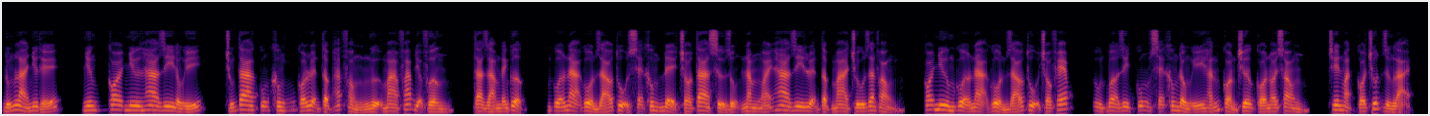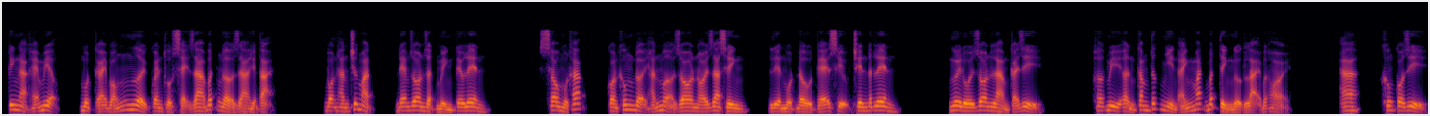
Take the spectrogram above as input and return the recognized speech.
đúng là như thế, nhưng coi như ha di đồng ý, chúng ta cũng không có luyện tập hát phòng ngự ma pháp địa phương, ta dám đánh cược. Gỡ nạ gồn giáo thụ sẽ không để cho ta sử dụng năm ngoái ha di luyện tập ma chú gian phòng, coi như gỡ nạ gồn giáo thụ cho phép, ùn bờ dịch cũng sẽ không đồng ý, hắn còn chưa có nói xong, trên mặt có chút dừng lại, kinh ngạc hé miệng, một cái bóng người quen thuộc xảy ra bất ngờ ra hiện tại. Bọn hắn trước mặt, đem don giật mình kêu lên. Sau một khắc, còn không đợi hắn mở do nói ra sinh, liền một đầu té xịu trên đất lên. Ngươi đối don làm cái gì? Hợp mỹ ẩn căm tức nhìn ánh mắt bất tỉnh ngược lại bất hỏi. A, không có gì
